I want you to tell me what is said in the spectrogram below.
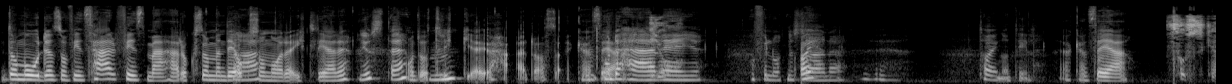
de orden som finns här finns med här också men det är också några ytterligare. Just det. Och då trycker jag ju här då så här kan jag säga. Och det här är ju, och förlåt nu stör jag Ta en gång till. Jag kan säga fuska.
